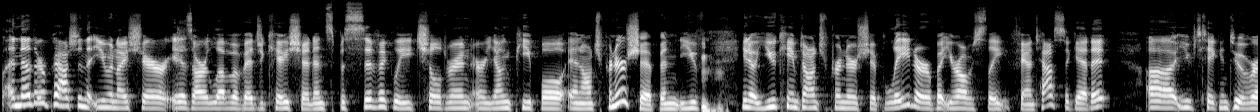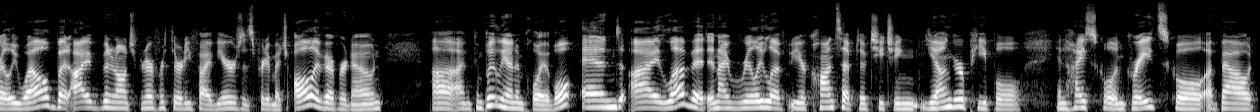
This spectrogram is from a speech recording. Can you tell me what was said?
another passion that you and I share is our love of education and specifically children or young people and entrepreneurship. And you've, mm-hmm. you know, you came to entrepreneurship later, but you're obviously fantastic at it. Uh, you've taken to it really well. But I've been an entrepreneur for 35 years. It's pretty much all I've ever known. Uh, I'm completely unemployable and I love it. And I really love your concept of teaching younger people in high school and grade school about,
